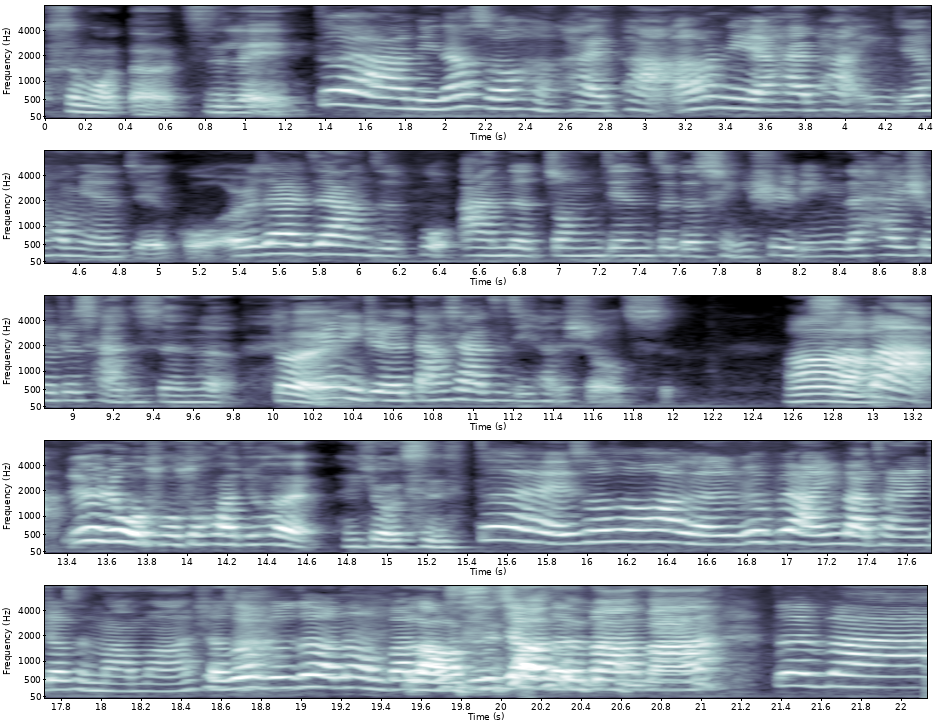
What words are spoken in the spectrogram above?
什么的之类。对啊，你那时候很害怕，然后你也害怕迎接后面的结果，而在这样子不安的中间，这个情绪里，你的害羞就产生了，对因为，你觉得当下自己很羞耻，啊是？吧？因为如果说错话就会很羞耻。对，说错话可能又不小心把同人叫成妈妈，小时候不是都有那种把老老师师叫成妈妈对吧？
